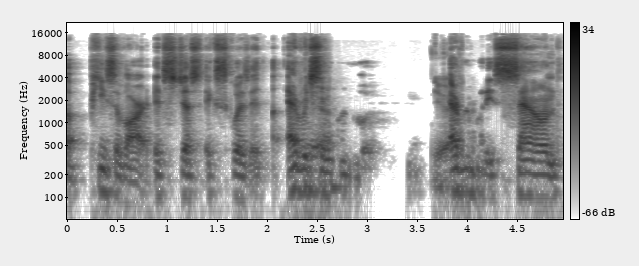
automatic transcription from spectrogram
a piece of art. It's just exquisite. Every yeah. single note, yeah. everybody's sound.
